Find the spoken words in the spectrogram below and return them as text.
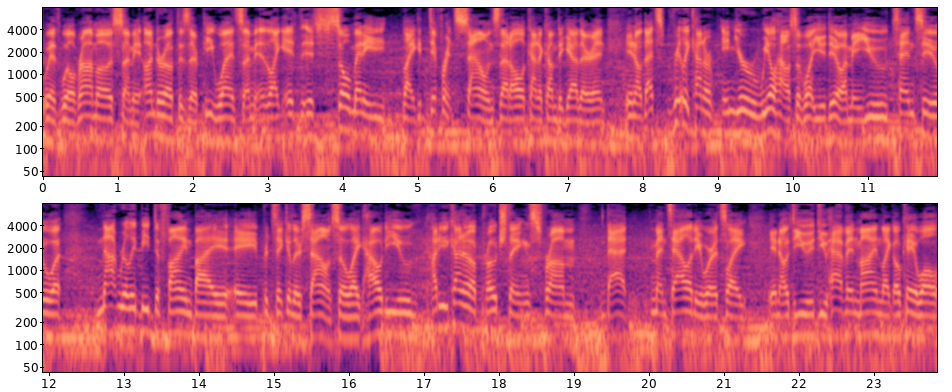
with Will Ramos. I mean, Underoath is there, Pete Wentz. I mean, like it, it's so many like different sounds that all kind of come together, and you know that's really kind of in your wheelhouse of what you do. I mean, you tend to not really be defined by a particular sound. So like how do you how do you kind of approach things from that mentality where it's like, you know, do you do you have in mind like okay, well,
